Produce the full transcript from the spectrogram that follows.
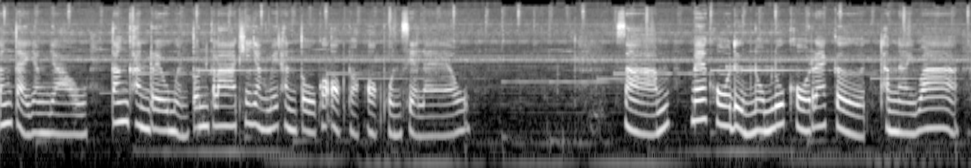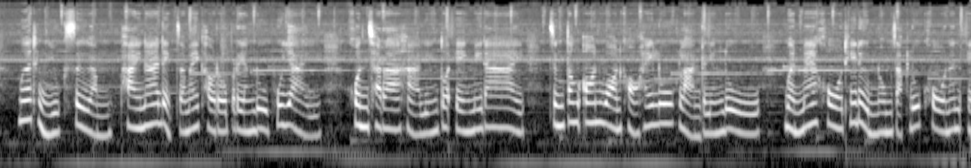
ตั้งแต่ยังเยาว์ตั้งคันเร็วเหมือนต้นกล้าที่ยังไม่ทันโตก็ออกดอกออกผลเสียแล้ว 3. แม่โคดื่มนมลูกโคแรกเกิดทำนายว่า เมื่อถึงยุคเสื่อม ภายหน้าเด็กจะไม่เคารพเลี้ยงดูผู้ใหญ่ คนชราหาเลี้ยงตัวเองไม่ได้ จึงต้องอ้อนวอนขอให้ลูกหลานเลี้ยงดู เหมือนแม่โคที่ดื่มนมจากลูกโคนั่นเอ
